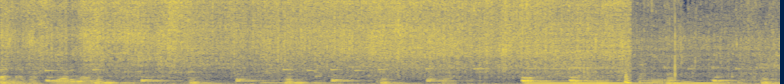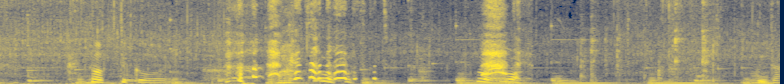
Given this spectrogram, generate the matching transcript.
안 하고 여름에는 더 두꺼워요. 좋아 좋아. 뭔가.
